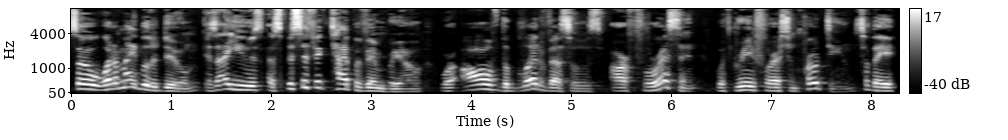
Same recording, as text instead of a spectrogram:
So what I'm able to do is I use a specific type of embryo where all of the blood vessels are fluorescent with green fluorescent protein. So they,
